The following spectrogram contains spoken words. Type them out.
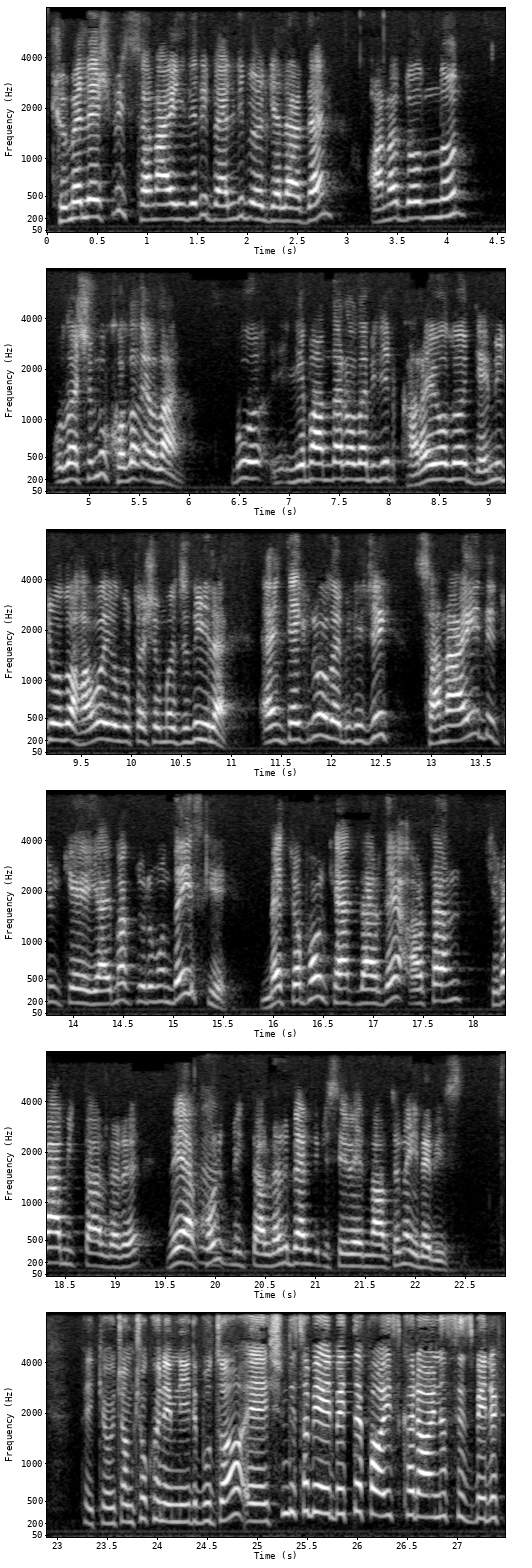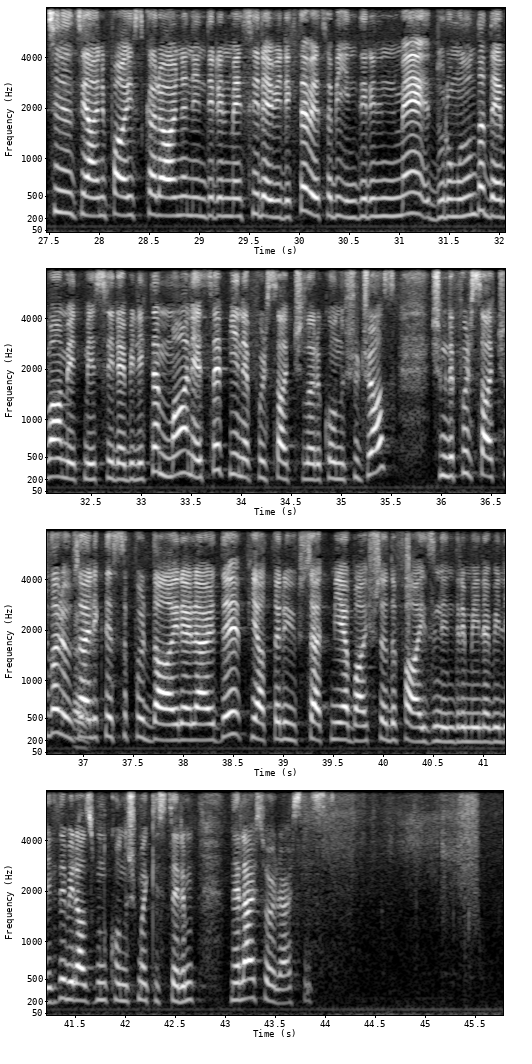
Kümeleşmiş sanayileri belli bölgelerden Anadolu'nun ulaşımı kolay olan bu limanlar olabilir, karayolu, demiryolu, hava yolu taşımacılığıyla entegre olabilecek sanayi de Türkiye'ye yaymak durumundayız ki metropol kentlerde artan kira miktarları veya konut miktarları belli bir seviyenin altına inebilsin. Peki hocam çok önemliydi bu da. Ee, şimdi tabii elbette faiz kararını siz belirttiniz. Yani faiz kararının indirilmesiyle birlikte ve tabii indirilme durumunun da devam etmesiyle birlikte maalesef yine fırsatçıları konuşacağız. Şimdi fırsatçılar özellikle sıfır dairelerde fiyatları yükseltmeye başladı faizin indirimiyle birlikte. Biraz bunu konuşmak isterim. Neler söylersiniz?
